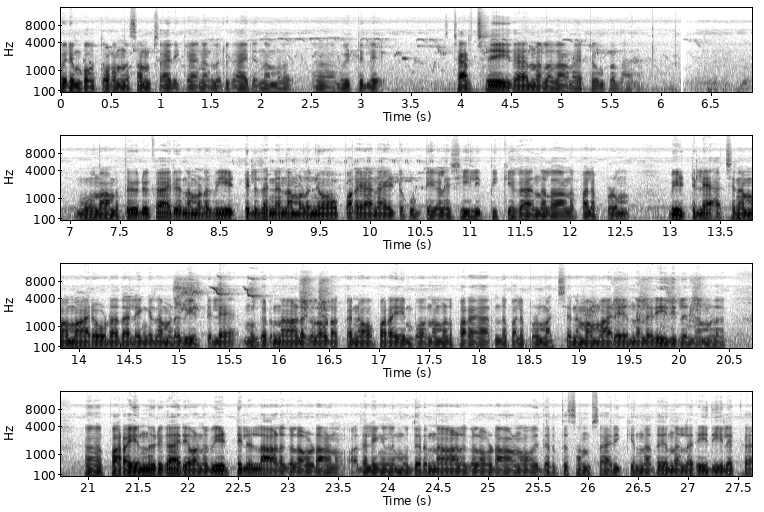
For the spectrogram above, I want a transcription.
വരുമ്പോൾ തുറന്ന് സംസാരിക്കാനുള്ളൊരു കാര്യം നമ്മൾ വീട്ടിൽ ചർച്ച ചെയ്യുക എന്നുള്ളതാണ് ഏറ്റവും പ്രധാനം. മൂന്നാമത്തെ ഒരു കാര്യം നമ്മുടെ വീട്ടിൽ തന്നെ നമ്മൾ നോ പറയാനായിട്ട് കുട്ടികളെ ശീലിപ്പിക്കുക എന്നുള്ളതാണ്. പലപ്പോഴും വീട്ടിലെ അച്ഛനമ്മമാരോട് അതല്ലെങ്കിൽ നമ്മുടെ വീട്ടിലെ മുതിർന്ന ആളുകളോടൊക്കെ നോ പറയുമ്പോൾ നമ്മൾ പറയാറുണ്ട്. പലപ്പോഴും അച്ഛനമ്മമാർ എന്നുള്ള രീതിയിൽ നമ്മൾ പറയുന്നൊരു കാര്യമാണ്. വീട്ടിലുള്ള ആളുകളോടാണോ അതല്ലെങ്കിൽ മുതിർന്ന ആളുകളോടാണോ എതിർത്ത് സംസാരിക്കുന്നത് എന്നുള്ള രീതിയിലൊക്കെ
